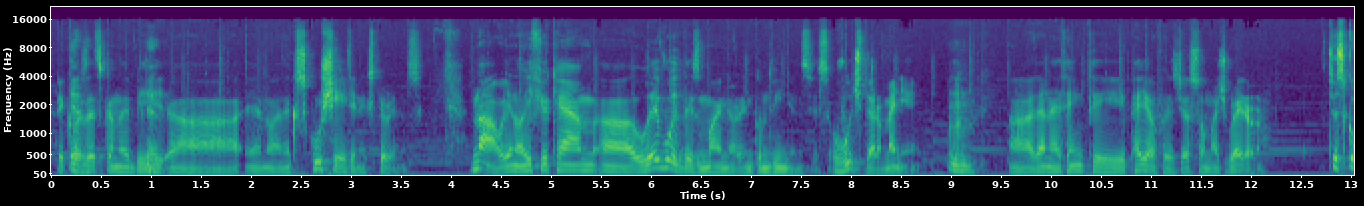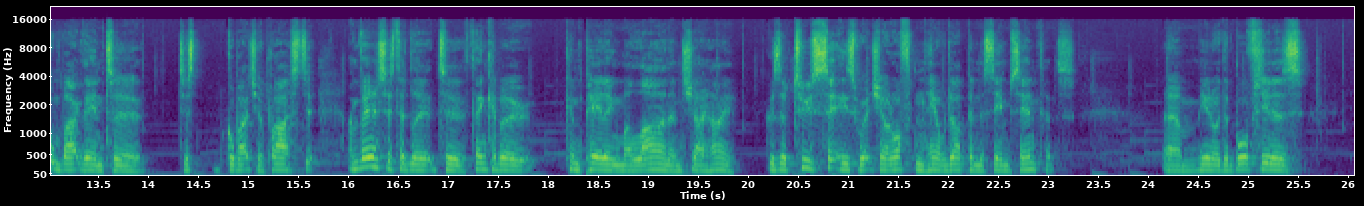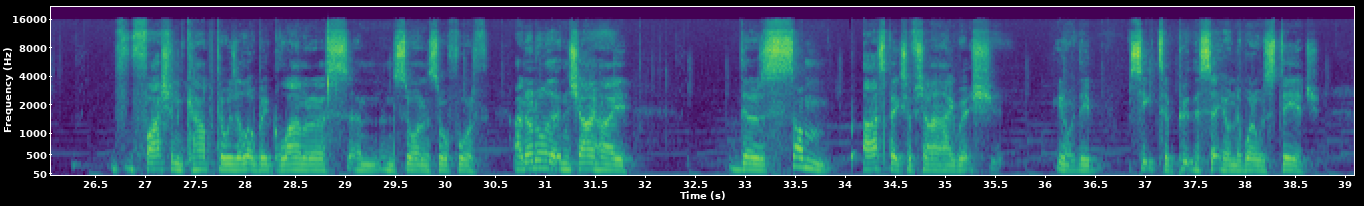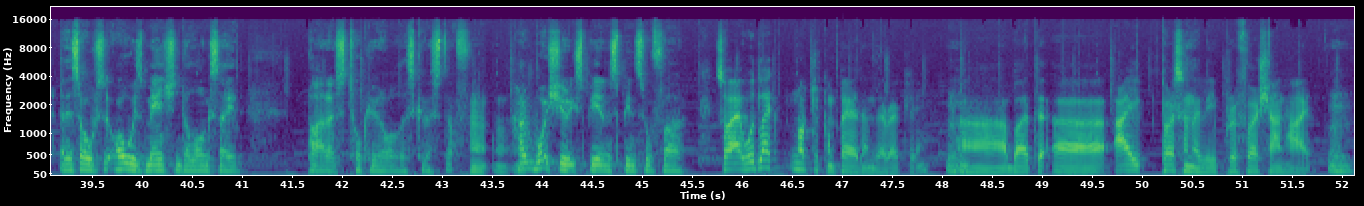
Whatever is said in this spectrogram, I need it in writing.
because yeah. it's going to be yeah. uh, you know an excruciating experience. Now, you know, if you can uh, live with these minor inconveniences, of which there are many. Uh, then I think the payoff is just so much greater. Just going back then to just go back to your past, I'm very interested to think about comparing Milan and Shanghai because they're two cities which are often held up in the same sentence. Um, you know, they're both seen as fashion capitals, a little bit glamorous, and, and so on and so forth. And I know that in Shanghai, there's some aspects of Shanghai which, you know, they seek to put the city on the world stage, and it's also always mentioned alongside Paris, Tokyo, all this kind of stuff. Uh, uh, How, what's your experience been so far? So I would like not to compare them directly, mm-hmm. uh, but uh, I personally prefer Shanghai. Mm-hmm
